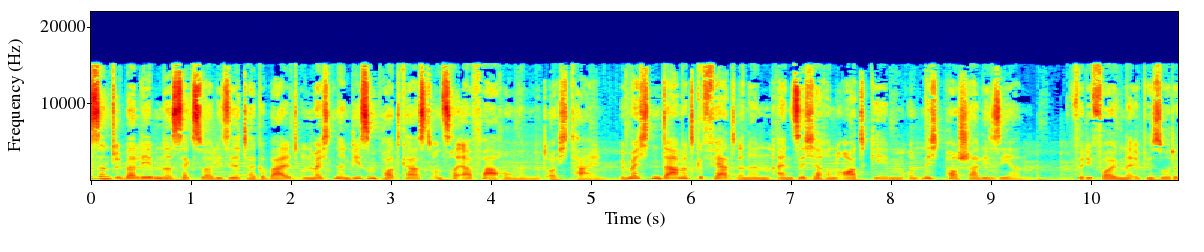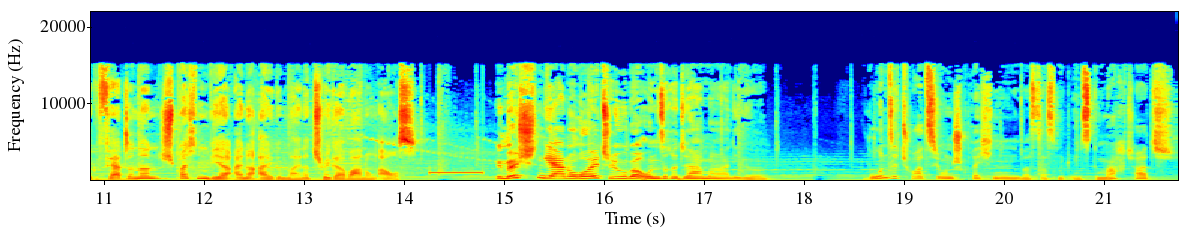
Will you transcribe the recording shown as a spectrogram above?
Wir sind Überlebende sexualisierter Gewalt und möchten in diesem Podcast unsere Erfahrungen mit euch teilen. Wir möchten damit Gefährtinnen einen sicheren Ort geben und nicht pauschalisieren. Für die folgende Episode Gefährtinnen sprechen wir eine allgemeine Triggerwarnung aus. Wir möchten gerne heute über unsere damalige Wohnsituation sprechen, was das mit uns gemacht hat,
